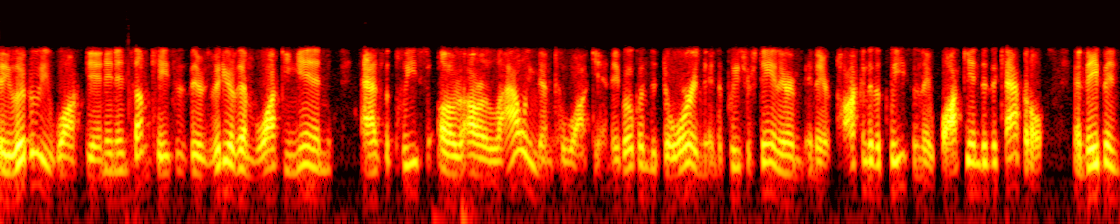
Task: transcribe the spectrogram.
They literally walked in, and in some cases, there's video of them walking in as the police are, are allowing them to walk in. They've opened the door, and, and the police are standing there, and they're talking to the police, and they walk into the Capitol, and they've been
